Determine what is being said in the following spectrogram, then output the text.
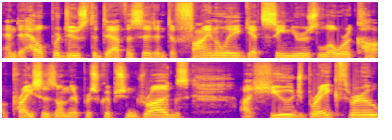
and to help reduce the deficit and to finally get seniors lower co- prices on their prescription drugs, a huge breakthrough.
